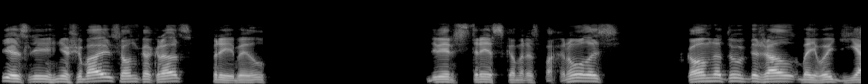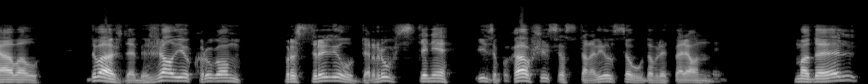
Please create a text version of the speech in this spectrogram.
Если не ошибаюсь, он как раз прибыл. Дверь с треском распахнулась. В комнату вбежал боевой дьявол. Дважды обежал ее кругом, прострелил дыру в стене и, запыхавшись, остановился удовлетворенный. Модель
